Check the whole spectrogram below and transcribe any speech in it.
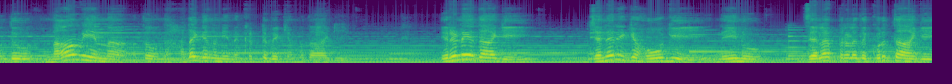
ಒಂದು ನಾವೆಯನ್ನ ಅಥವಾ ಒಂದು ಹಡಗನ್ನು ನೀನು ಕಟ್ಟಬೇಕೆಂಬುದಾಗಿ. ಎರಡನೇದಾಗಿ, ಜನರಿಗೆ ಹೋಗಿ ನೀನು ಜಲಪ್ರಳದ ಕುರಿತಾಗಿ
